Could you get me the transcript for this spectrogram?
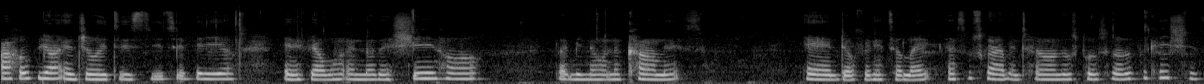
I hope y'all enjoyed this YouTube video. And if y'all want another Shein haul, let me know in the comments. And don't forget to like and subscribe and turn on those post notifications.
